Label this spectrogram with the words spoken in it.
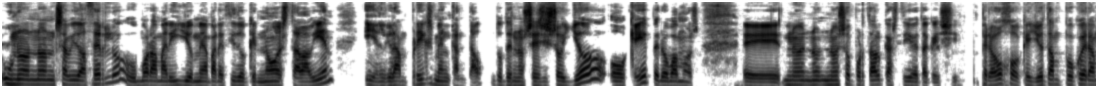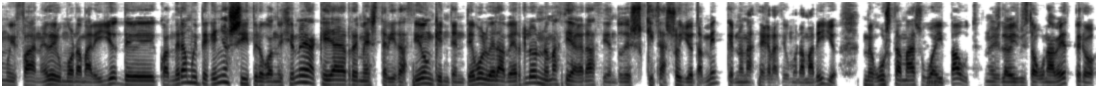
uno no han sabido hacerlo, humor amarillo me ha parecido que no estaba bien y el Grand Prix me ha encantado. Entonces no sé si soy yo o qué, pero vamos, eh, no, he soportado el castillo de Takeshi. Pero ojo, que yo tampoco era muy fan ¿eh? del humor amarillo. De, cuando era muy pequeño sí, pero cuando hicieron aquella remasterización que intenté volver a verlo no me hacía gracia. Entonces quizás soy yo también, que no me hace gracia humor amarillo. Me gusta más. Wipeout, no sé si lo habéis visto alguna vez, pero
